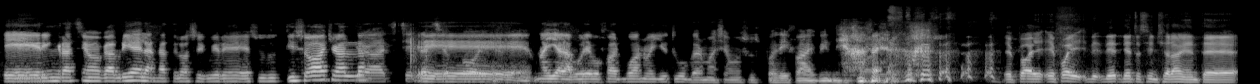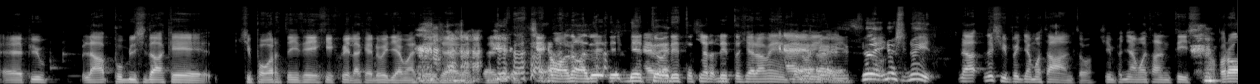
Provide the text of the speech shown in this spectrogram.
e ringraziamo Gabriele, andatelo a seguire su tutti i social. Grazie, grazie a voi. E... Ma io la volevo fare buono youtuber, ma siamo su Spotify, quindi. E poi, e poi de- de- detto sinceramente, è più la pubblicità che ci porti te che quella che noi diamo a te. Cioè, Cioè, no, no, de- de- detto, eh detto chiar- detto chiaramente, Eh, noi, noi- noi- noi- no, noi ci impegniamo tanto, ci impegniamo tantissimo, però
